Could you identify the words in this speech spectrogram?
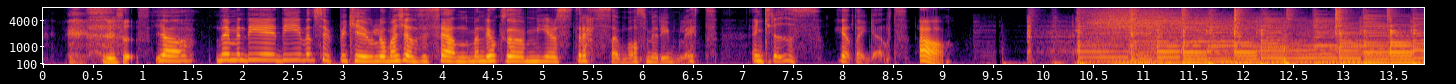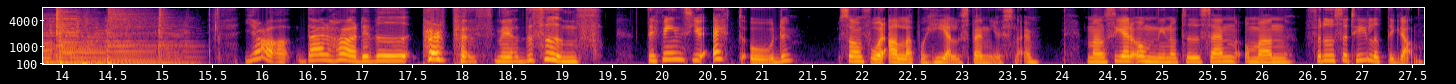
Precis. Ja. Nej men det, det är väl superkul och man känner sig sen men det är också mer stress än vad som är rimligt. En kris helt enkelt. Ja. Ja, där hörde vi Purpose med The Scenes. Det finns ju ett ord som får alla på helspänn just nu. Man ser Omni-notisen och man fryser till lite grann.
